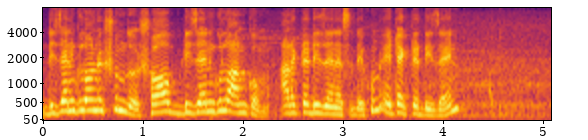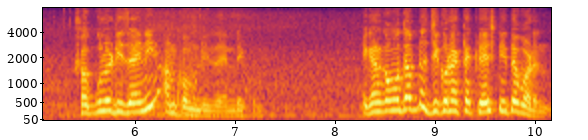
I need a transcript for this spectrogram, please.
ডিজাইনগুলো অনেক সুন্দর, সব ডিজাইনগুলো আনকম। আরেকটা ডিজাইন আছে, দেখুন, এটা একটা ডিজাইন। সবগুলো ডিজাইনই আনকমন ডিজাইন, দেখুন। এখানকার মধ্যে আপনি যে কোনো একটা ক্রেশ নিতে পারেন।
